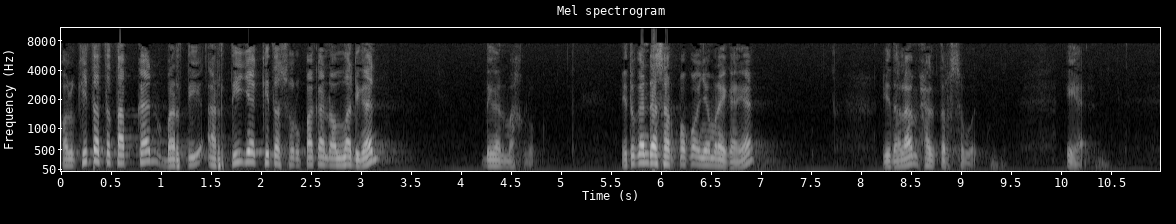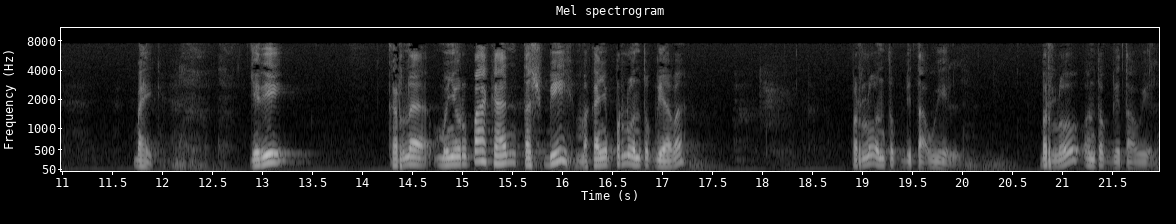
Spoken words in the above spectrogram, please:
kalau kita tetapkan berarti artinya kita serupakan Allah dengan dengan makhluk. Itu kan dasar pokoknya mereka ya. Di dalam hal tersebut. Iya. Baik. Jadi karena menyerupakan tasbih makanya perlu untuk dia apa? Perlu untuk ditakwil. Perlu untuk ditakwil.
